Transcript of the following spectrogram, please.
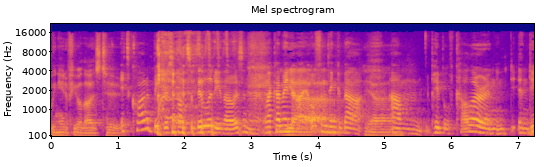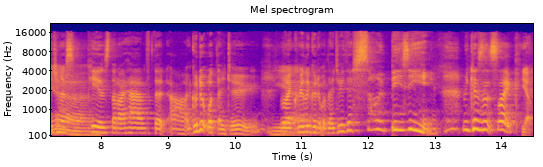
we need a few of those too. It's quite a big responsibility, though, isn't it? Like, I mean, I often think about Yeah. um, people of color and indigenous Yeah. peers that I have that are good at what they do, like really good at what they do. They're so busy because it's like Yep.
